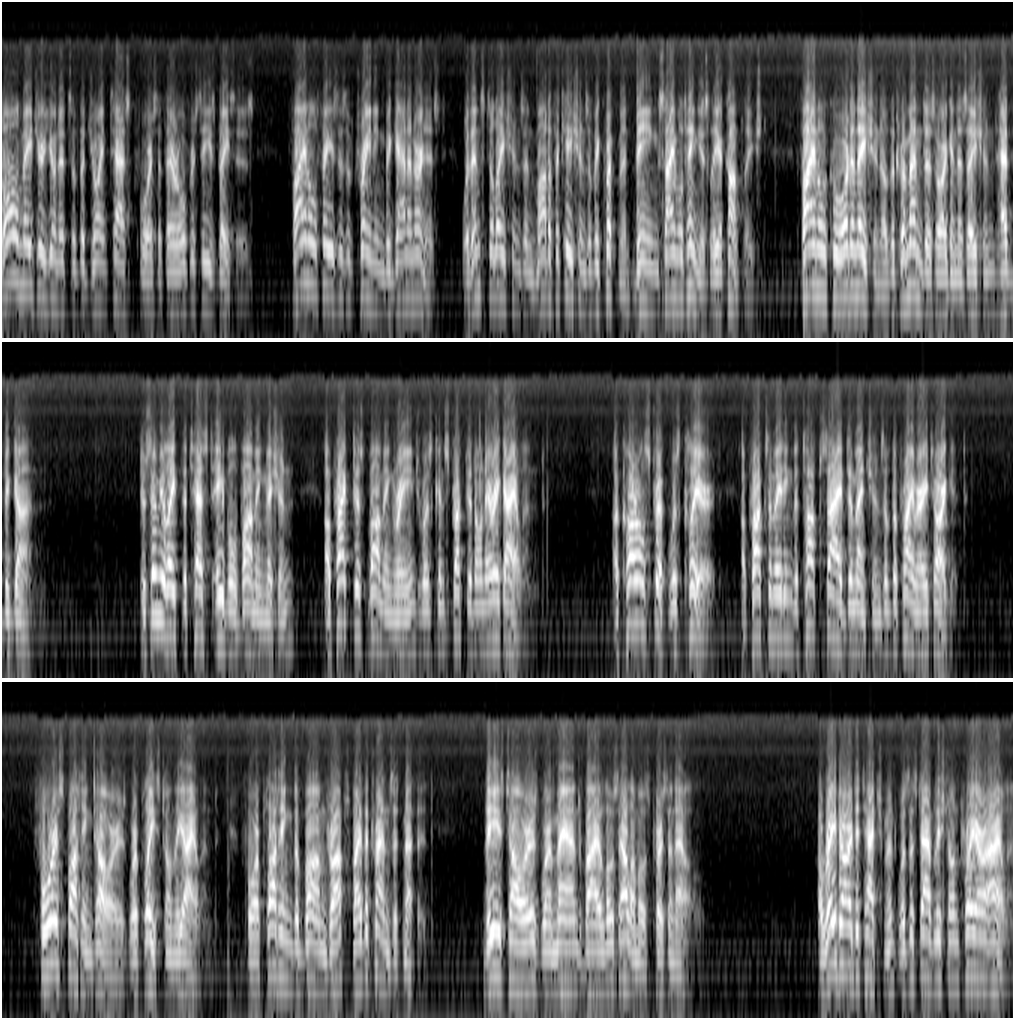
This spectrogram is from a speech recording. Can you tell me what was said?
With all major units of the Joint Task Force at their overseas bases, final phases of training began in earnest, with installations and modifications of equipment being simultaneously accomplished. Final coordination of the tremendous organization had begun. To simulate the Test Able bombing mission, a practice bombing range was constructed on Erik Island. A coral strip was cleared, approximating the top side dimensions of the primary target. Four spotting towers were placed on the island for plotting the bomb drops by the transit method. These towers were manned by Los Alamos personnel. A radar detachment was established on Prayer Island,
